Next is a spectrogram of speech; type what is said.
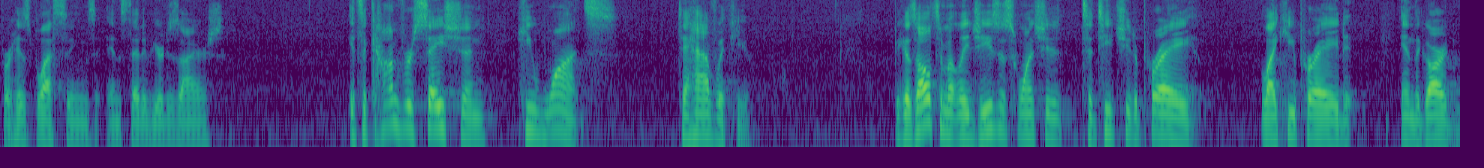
for his blessings instead of your desires? It's a conversation he wants to have with you. Because ultimately, Jesus wants you to, to teach you to pray like he prayed in the garden.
